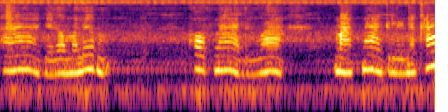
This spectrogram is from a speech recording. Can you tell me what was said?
ค่ะ เดี๋ยวเรามาเริ่มพอกหน้าหรือว่ามาร์กหน้ากันเลยนะคะ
